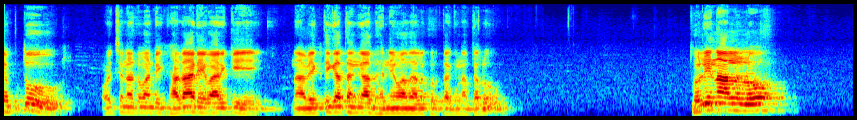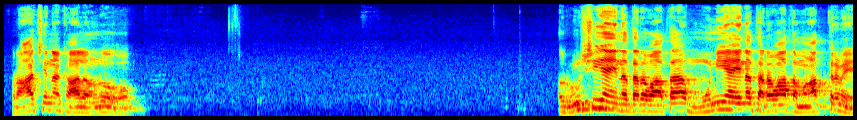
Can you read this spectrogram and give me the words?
చెప్తూ వచ్చినటువంటి ఖడారి వారికి నా వ్యక్తిగతంగా ధన్యవాదాలు కృతజ్ఞతలు. తొలినాళ్ళలో ప్రాచీన కాలంలో ఋషి అయిన తర్వాత ముని అయిన తర్వాత మాత్రమే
